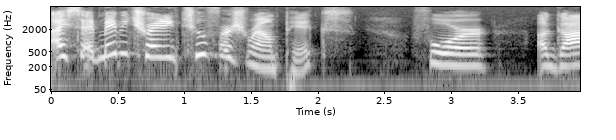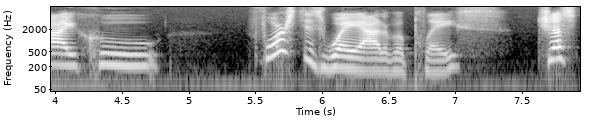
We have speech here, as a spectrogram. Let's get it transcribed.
I said maybe trading two first round picks for a guy who forced his way out of a place just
